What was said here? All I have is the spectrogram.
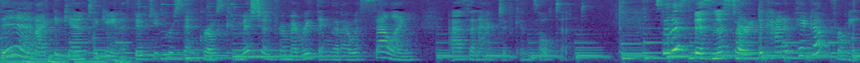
then I began to gain a 50% gross commission from everything that I was selling as an active consultant. So this business started to kind of pick up for me.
